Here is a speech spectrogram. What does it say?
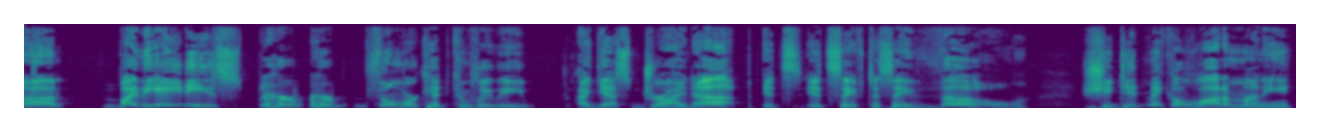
Um, by the '80s, her her film work had completely, I guess, dried up. It's it's safe to say, though, she did make a lot of money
